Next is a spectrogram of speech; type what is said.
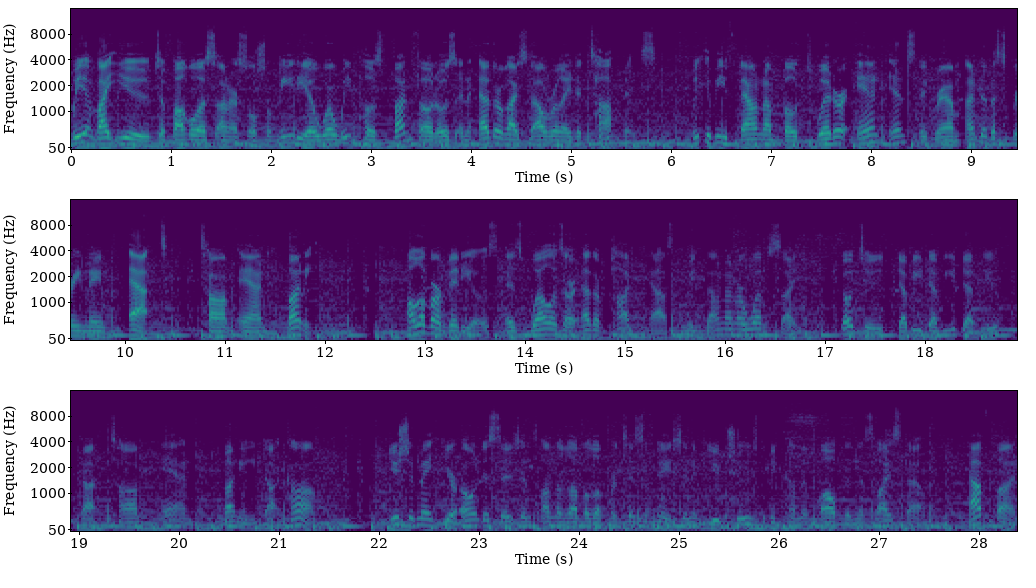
We invite you to follow us on our social media where we post fun photos and other lifestyle related topics. We can be found on both Twitter and Instagram under the screen name at Tom and Bunny. All of our videos, as well as our other podcasts, can be found on our website. Go to www.tomandbunny.com. You should make your own decisions on the level of participation if you choose to become involved in this lifestyle. Have fun,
